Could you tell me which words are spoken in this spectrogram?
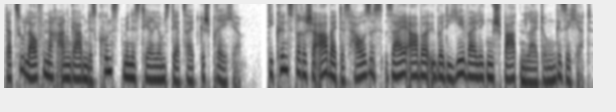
dazu laufen nach Angaben des Kunstministeriums derzeit Gespräche. Die künstlerische Arbeit des Hauses sei aber über die jeweiligen Spartenleitungen gesichert.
